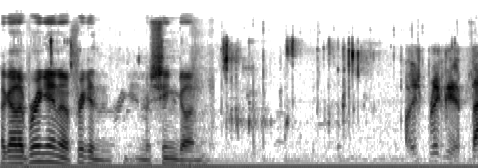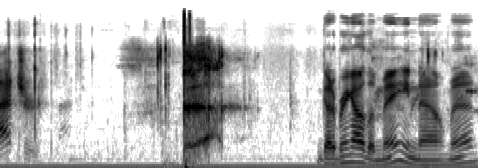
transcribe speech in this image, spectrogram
I gotta bring in a freaking machine gun. I was breaking a Thatcher. Gotta bring out the main now, man.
